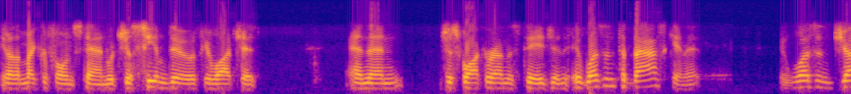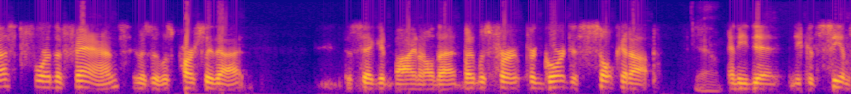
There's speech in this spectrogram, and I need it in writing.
you know, the microphone stand, which you'll see him do if you watch it, and then just walk around the stage. And it wasn't to bask in it. It wasn't just for the fans. It was it was partially that to say goodbye and all that, but it was for for Gord to soak it up. Yeah. And he did. You could see him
